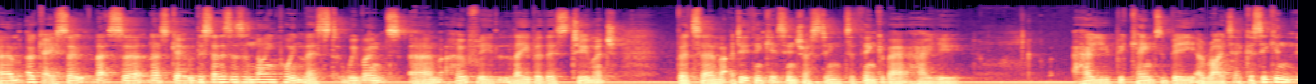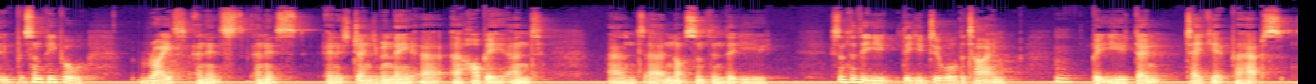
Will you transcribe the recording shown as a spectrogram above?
Um, okay, so let's uh, let's go. This so this is a nine point list. We won't um, hopefully labour this too much, but um, I do think it's interesting to think about how you how you became to be a writer because it can. Some people write and it's and it's and it's genuinely a, a hobby and and uh, not something that you something that you that you do all the time, mm. but you don't take it perhaps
